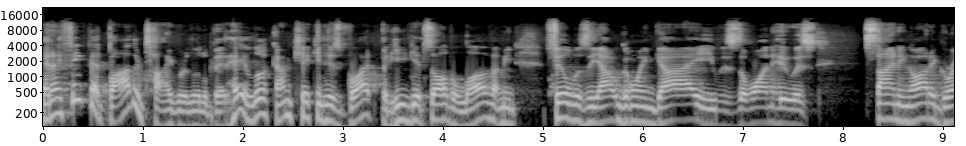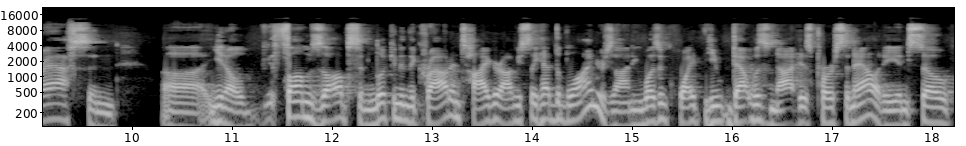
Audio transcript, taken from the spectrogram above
And I think that bothered Tiger a little bit. Hey, look, I'm kicking his butt, but he gets all the love. I mean, Phil was the outgoing guy. He was the one who was signing autographs and uh, you know thumbs ups and looking in the crowd. And Tiger obviously had the blinders on. He wasn't quite. He that was not his personality. And so,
